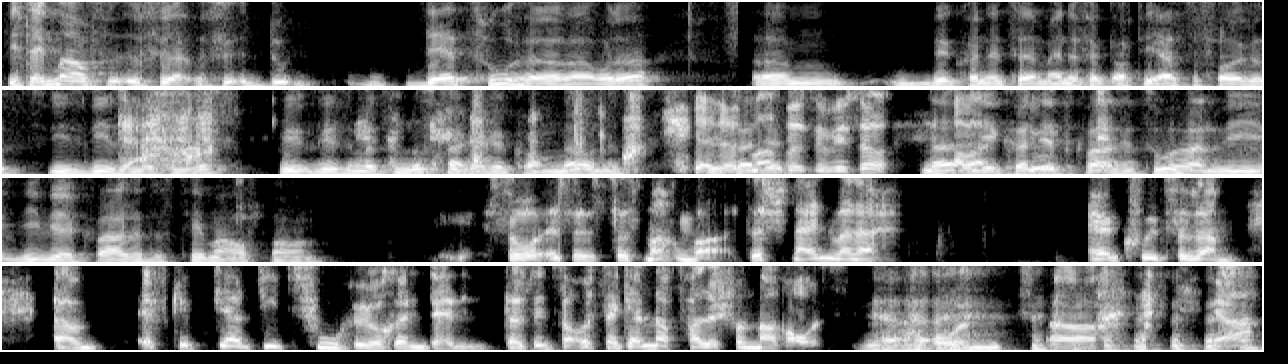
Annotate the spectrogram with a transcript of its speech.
ich denke mal, für, für, für du, der Zuhörer, oder? Ähm, wir können jetzt ja im Endeffekt auch die erste Folge, wie, wie, sind, wir zum Lust, wie, wie sind wir zum Nussknacker gekommen? Ne? Und ja, das machen wir sowieso. Ne, ihr könnt du, jetzt quasi zuhören, wie, wie wir quasi das Thema aufbauen. So ist es, das machen wir. Das schneiden wir nachher cool zusammen. Ähm, es gibt ja die Zuhörenden. Da sind wir aus der Genderfalle schon mal raus. Ja. Und äh, ja,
